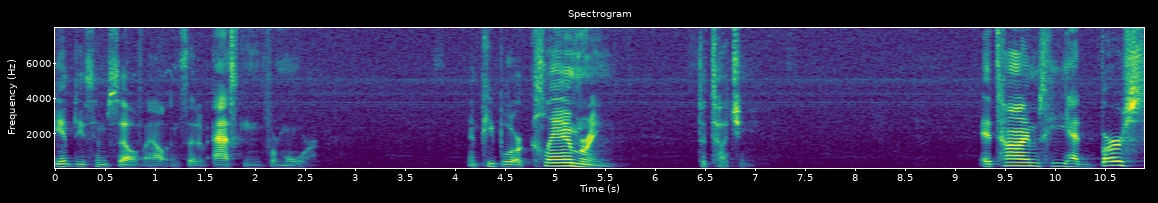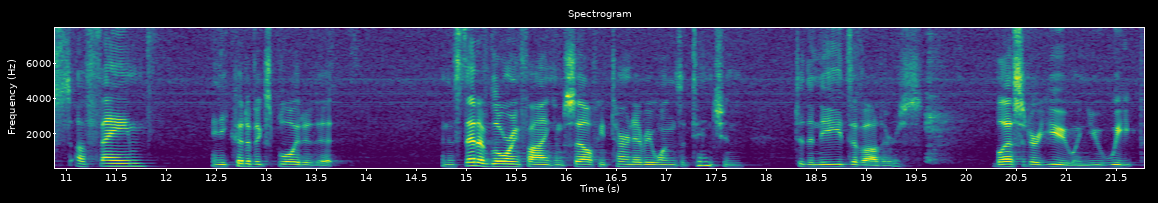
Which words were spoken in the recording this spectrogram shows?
empties himself out instead of asking for more. And people are clamoring to touch him. At times, he had bursts of fame and he could have exploited it. And instead of glorifying himself, he turned everyone's attention to the needs of others. Blessed are you when you weep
